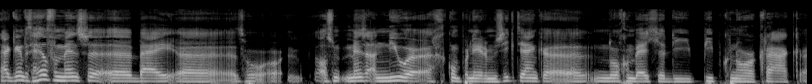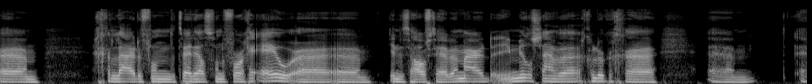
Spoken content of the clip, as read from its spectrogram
Nou, ik denk dat heel veel mensen eh, bij eh, het als mensen aan nieuwe eh, gecomponeerde muziek denken, nog een beetje die piep, kraak ehm, geluiden van de tweede helft van de vorige eeuw in het hoofd hebben. Maar de- inmiddels zijn we gelukkig eh, ehm, eh,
